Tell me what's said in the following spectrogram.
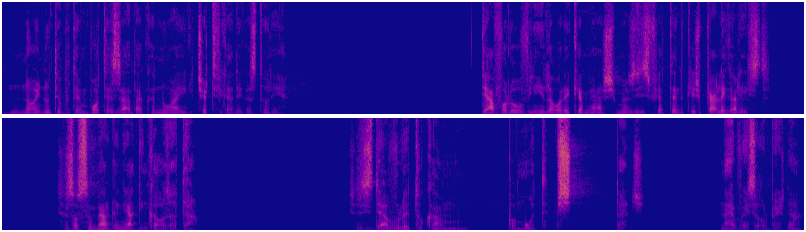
noi nu te putem boteza dacă nu ai certificat de căsătorie. diavolul a venit la urechea mea și mi-a zis, fii atent că ești prea legalist. Și asta o să meargă în ea din cauza ta. Și a zis, diavole, tu cam pămut. Șt, taci. N-ai voie să vorbești, da?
